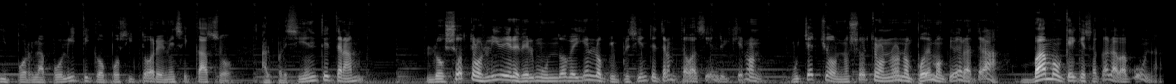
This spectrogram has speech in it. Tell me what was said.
y por la política opositora, en ese caso al presidente Trump, los otros líderes del mundo veían lo que el presidente Trump estaba haciendo y dijeron, muchachos, nosotros no nos podemos quedar atrás, vamos que hay que sacar la vacuna.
